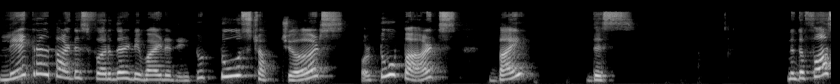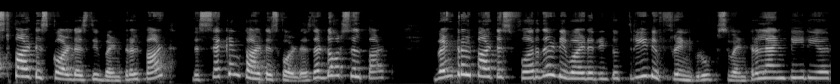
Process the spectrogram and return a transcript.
Lateral part is further divided into two structures or two parts by this. Now, the first part is called as the ventral part. The second part is called as the dorsal part. Ventral part is further divided into three different groups, ventral anterior,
